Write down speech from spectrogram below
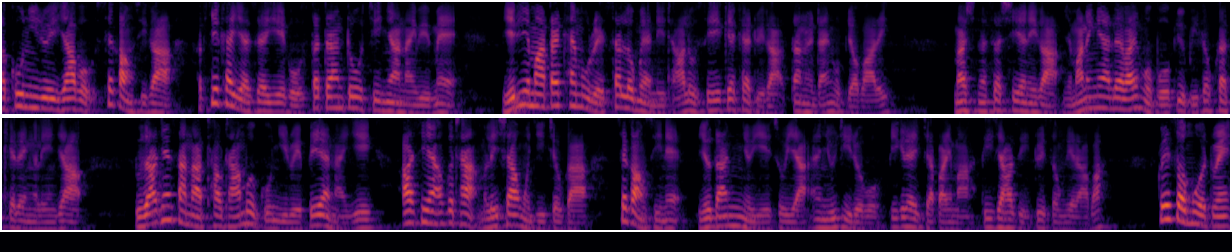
အကူအညီတွေရဖို့စစ်ကောင်စီကအပြစ်ခတ်ရစဲရေးကိုတက်တန်းတိုးကြီးညာနိုင်ပေမဲ့မြေပြင်မှာတိုက်ခတ်မှုတွေဆက်လုပ်မဲ့အနေထားလို့စီးရဲကက်ခက်တွေကတန်လွင်တိုင်းကိုပြောပါတယ်။မတ်28ရက်နေ့ကမြန်မာနိုင်ငံအလဲပိုင်းကိုပို့ပြုပြီးလှုပ်ခတ်ခဲ့တဲ့ငလင်ကြောင့်လူသားချင်းစာနာထောက်ထားမှုကူညီတွေပေးအပ်နိုင်ရေးအာဆီယံဥက္ကဋ္ဌမလေးရှားဝန်ကြီးချုပ်ကစစ်ကောင်စီနဲ့မြို့သားညီညွတ်ရေးဆိုရအန်ယူဂျီတို့ကိုပြီးခဲ့တဲ့ဂျပိုင်းမှာတီးခြားစီတွေ့ဆုံခဲ့တာပါ။ တွဲဆုံမှုအတွင်း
